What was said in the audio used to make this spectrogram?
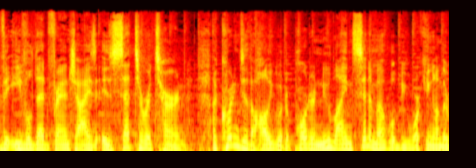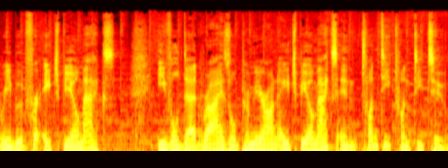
the Evil Dead franchise is set to return. According to The Hollywood Reporter, New Line Cinema will be working on the reboot for HBO Max. Evil Dead Rise will premiere on HBO Max in 2022.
